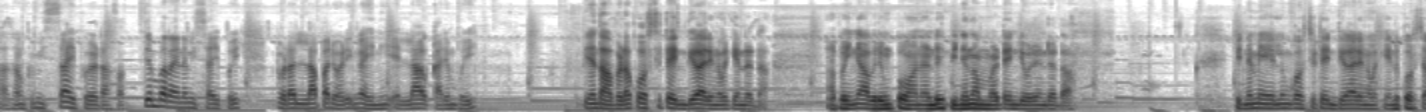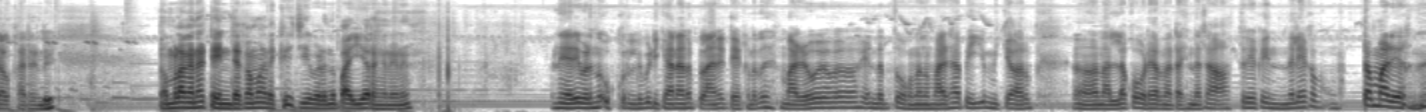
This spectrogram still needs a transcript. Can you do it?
അത് നമുക്ക് മിസ്സായിപ്പോയി കേട്ടോ. സത്യം പറയുന്നത് മിസ്സായിപ്പോയി ഇവിടെ എല്ലാ പരിപാടിയും കഴിഞ്ഞ് എല്ലാ ആൾക്കാരും പോയി. പിന്നെ അവിടെ കുറച്ച് ടെന്റ് കാര്യങ്ങളൊക്കെ ഉണ്ട് കേട്ടോ. അപ്പോൾ ഇനി അവരും പോകാനുണ്ട്. പിന്നെ നമ്മുടെ ടെന്റ് ഇവിടെ ഉണ്ട് കേട്ടോ. പിന്നെ മേലും കുറച്ച് ടെന്റ് കാര്യങ്ങളൊക്കെ ഉണ്ട്. കുറച്ച് ആൾക്കാരുണ്ട്. നമ്മളങ്ങനെ ടെന്റൊക്കെ മടക്കി വെച്ച് ഇവിടെ നിന്ന് പയ്യ നേരെ ഇവിടുന്ന് ഉക്കുറിൽ പിടിക്കാനാണ് പ്ലാൻ ഇട്ടേക്കുന്നത് മഴ ഉണ്ടെന്ന് തോന്നുന്നു. മഴ പെയ്യും മിക്കവാറും. നല്ല കോടയായിരുന്നു കേട്ടോ. ഇന്നലെ രാത്രിയൊക്കെ ഇന്നലെയൊക്കെ മുട്ട മഴയായിരുന്നു.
